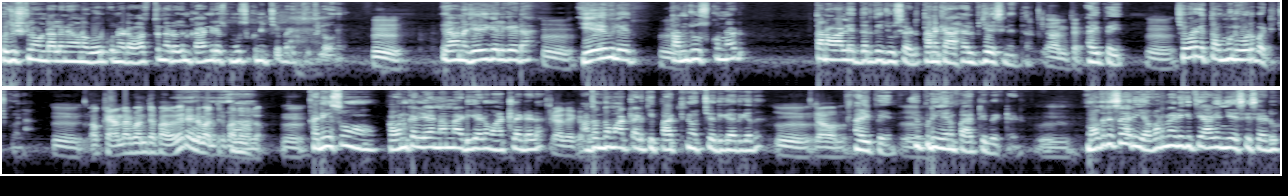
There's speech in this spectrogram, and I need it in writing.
పొజిషన్లో ఉండాలని ఏమైనా కోరుకున్నాడు? వాస్తవంగా రోజున కాంగ్రెస్ మూసుకుని ఇచ్చే పరిస్థితిలో ఏమైనా చేయగలిగాడా? ఏమి లేదు. తను చూసుకున్నాడు. తన వాళ్ళిద్దరిది చూశాడు. తనకి ఆ హెల్ప్ చేసిన ఇద్దరు. అంతే. అయిపోయింది. చివరికి తమ్ముని కూడా ఒక కేంద్ర మంత్రి పదవి రెండు మంత్రి పదవులు. కనీసం పవన్ కళ్యాణ్ అన్న అడిగాడు మాట్లాడాడా? అతనితో మాట్లాడితే ఈ పార్టీని వచ్చేది కాదు కదా? అయిపోయింది. ఇప్పుడు ఈయన పార్టీ పెట్టాడు. మొదటిసారి ఎవరిని అడిగి త్యాగం చేసేసాడు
